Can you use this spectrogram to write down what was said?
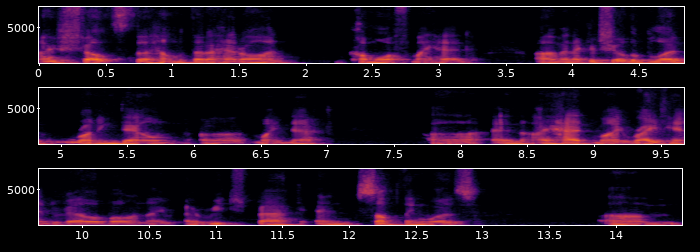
I felt the helmet that I had on come off my head. Um, and I could feel the blood running down uh, my neck. Uh, and I had my right hand available and I, I reached back and something was um,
